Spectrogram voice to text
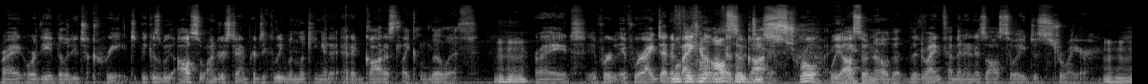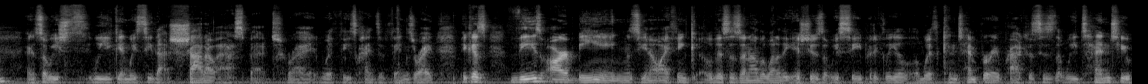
right, or the ability to create. Because we also understand, particularly when looking at a, at a goddess like Lilith, right? If we're if we're identifying well, they can Lilith also as a goddess, destroy. we also know that the divine feminine is also a destroyer, mm-hmm. and so we we again we see that shadow aspect, right, with these kinds of things, right? Because these are beings, you know. I think this is another one of the issues that we see, particularly with contemporary practices, that we tend to,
